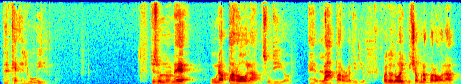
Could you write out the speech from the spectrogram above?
perché è Lui. Gesù non è una parola su Dio, è la parola di Dio. Quando noi diciamo una parola,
